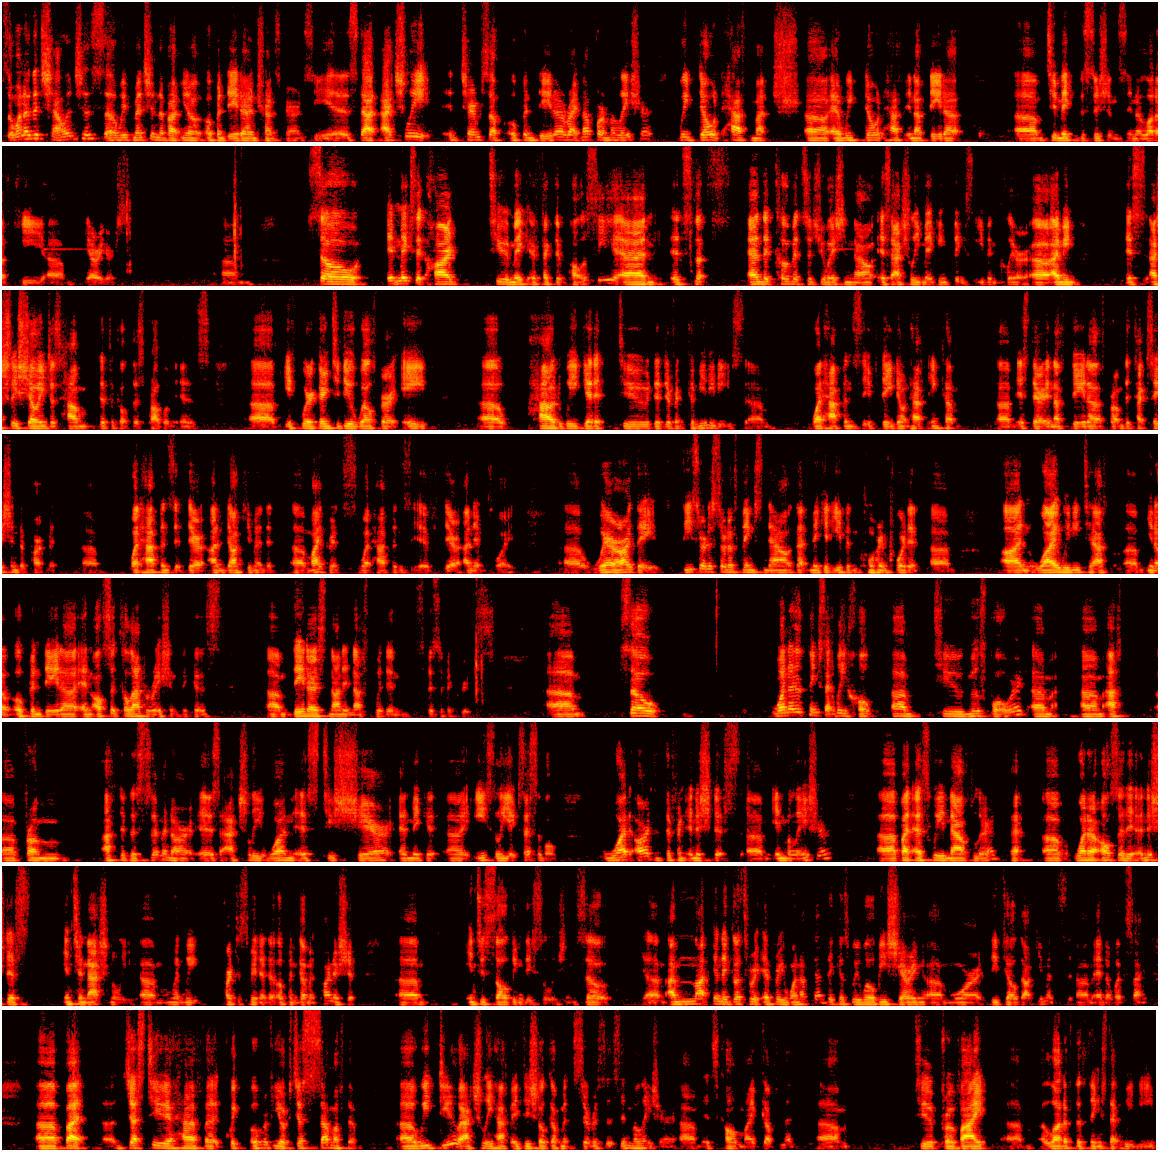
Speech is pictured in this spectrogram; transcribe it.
So one of the challenges uh, we've mentioned about you know open data and transparency is that actually in terms of open data right now for Malaysia, we don't have much uh, and we don't have enough data um, to make decisions in a lot of key um, areas. Um, so it makes it hard to make effective policy and it's not, and the COVID situation now is actually making things even clearer. Uh, I mean, is actually showing just how difficult this problem is. Uh, if we're going to do welfare aid, uh, how do we get it to the different communities? Um, what happens if they don't have income? Um, is there enough data from the taxation department? Uh, what happens if they're undocumented uh, migrants? What happens if they're unemployed? Uh, where are they? These are the sort of things now that make it even more important um, on why we need to have um, you know open data and also collaboration because um, data is not enough within specific groups. Um, so one of the things that we hope um, to move forward um, um, af uh, from after this seminar is actually one is to share and make it uh, easily accessible. What are the different initiatives in Malaysia? Uh, but as we now have learned that uh, what are also the initiatives internationally um, when we participate in the Open Government Partnership um, into solving these solutions. So um, I'm not going to go through every one of them because we will be sharing uh, more detailed documents um, and a website. Uh, but uh, just to have a quick overview of just some of them, we do actually have a digital government services in Malaysia. Um, it's called My Government um, to provide um, a lot of the things that we need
